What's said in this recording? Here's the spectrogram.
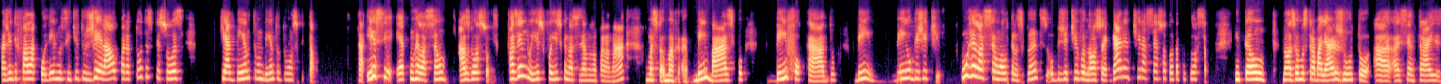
a gente fala acolher no sentido geral para todas as pessoas que adentram dentro do hospital. Tá? Esse é com relação às doações. Fazendo isso, foi isso que nós fizemos no Paraná, uma, uma, bem básico, bem focado, bem, bem objetivo. Com relação ao transplantes, o objetivo nosso é garantir acesso a toda a população. Então, nós vamos trabalhar junto às centrais,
